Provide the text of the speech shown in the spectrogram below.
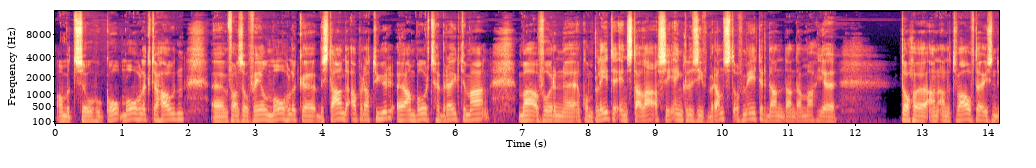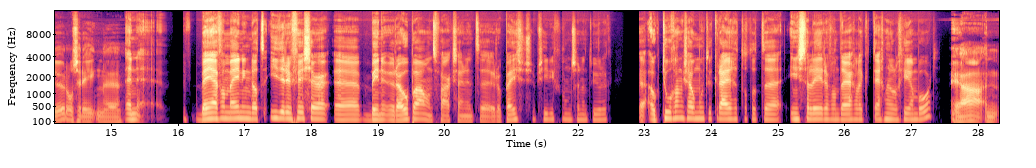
om het zo goedkoop mogelijk te houden. eh, van zoveel mogelijk eh, bestaande apparatuur eh, aan boord gebruik te maken. Maar voor een, een complete installatie, inclusief brandstofmeter, dan, dan, dan mag je toch aan, aan de 12.000 euro's rekenen. En ben jij van mening dat iedere visser eh, binnen Europa, want vaak zijn het eh, Europese subsidiefondsen natuurlijk, eh, ook toegang zou moeten krijgen tot het installeren van dergelijke technologie aan boord? Ja, en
